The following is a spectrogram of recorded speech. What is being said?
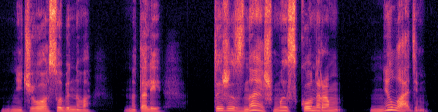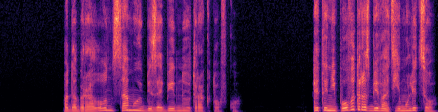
Ничего особенного, Натали. Ты же знаешь, мы с Конором не ладим. Подобрал он самую безобидную трактовку. Это не повод разбивать ему лицо.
